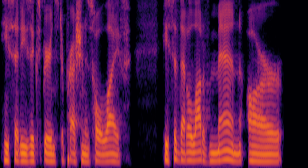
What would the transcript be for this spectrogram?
he said he's experienced depression his whole life. He said that a lot of men are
